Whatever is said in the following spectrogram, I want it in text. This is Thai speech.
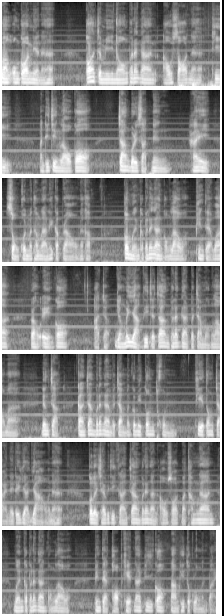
บางองค์กรเนี่ยนะฮะก็จะมีน้องพนักงานเอาซอร์สนะฮะที่อันที่จริงเราก็จ้างบริษัทหนึ่งให้ส่งคนมาทำงานให้กับเรานะครับ ก็เหมือนกับพนักงานของเราอะเพียงแต่ว่าเราเองก็อาจจะยังไม่อยากที่จะจ้างพนักงานประจำของเรามา เนื่องจากการจ้างพนักงานประจำมันก็มีต้นทุนที่ต้องจ่ายในระยะยาวนะฮะก็เลยใช้วิธีการจ้างพนักงานเอาซอร์สมาทำงาน เหมือนกับพนักงานของเราอะ พียงแต่ขอบเขตหน้าที่ก็ตามที่ตกลงกันไป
